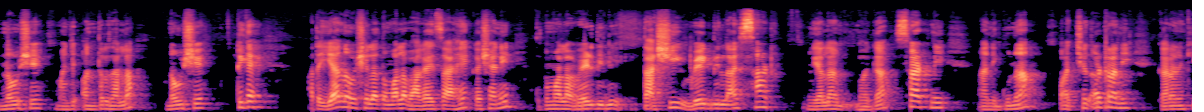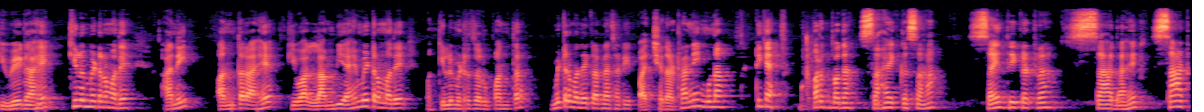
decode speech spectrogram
नऊशे म्हणजे अंतर झालं नऊशे. ठीक आहे? आता या नऊशेला तुम्हाला भागायचं आहे कशाने? तर तुम्हाला वेळ दिली ताशी वेग दिला आहे साठ. याला भागा साठनी आणि गुणा पाचशे अठरानी. कारण की वेग आहे किलोमीटरमध्ये आणि अंतर आहे किंवा लांबी आहे मीटरमध्ये मग किलोमीटरचं रूपांतर मीटरमध्ये करण्यासाठी पाचशे अठरानी गुणा. ठीक आहे? मग परत बघा सहा एक सहा साईन त्रिक अठरा सहा दहा आहे साठ.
